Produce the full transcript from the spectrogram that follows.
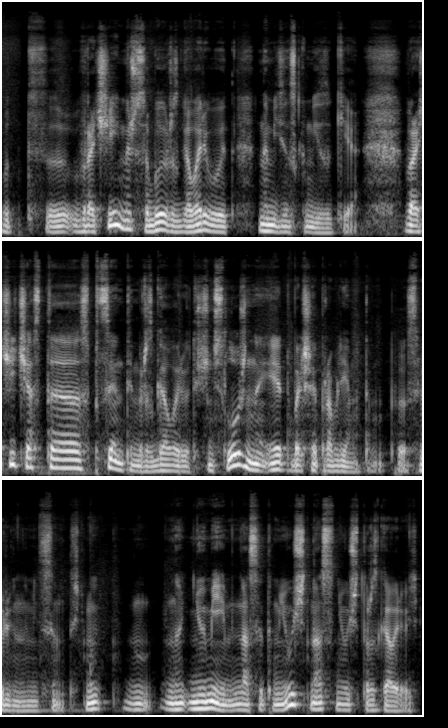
Вот э, врачи между собой разговаривают на медицинском языке. Врачи часто с пациентами разговаривают очень сложно, и это большая проблема там, современной медицины. То есть мы ну, не умеем, нас этому не учат, нас не учат разговаривать.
